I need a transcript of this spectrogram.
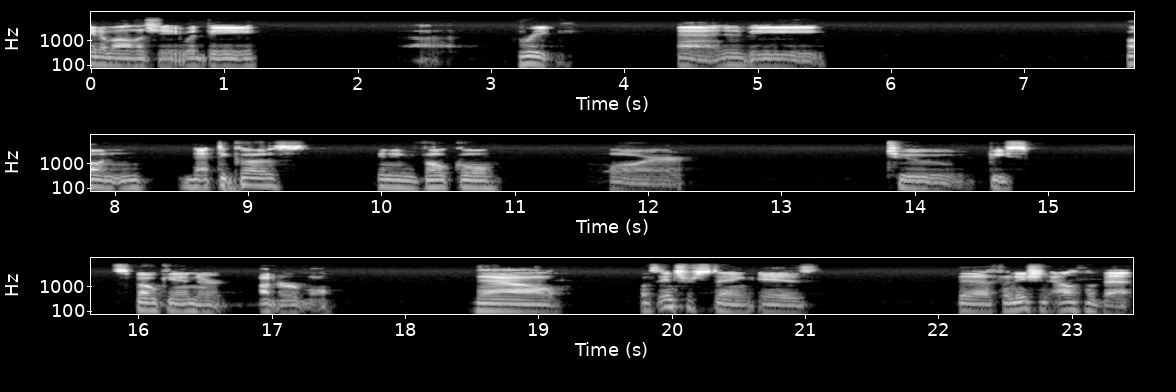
etymology would be uh, Greek, and it'd be phonetikos, meaning vocal or to be spoken or utterable. Now, what's interesting is the Phoenician alphabet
